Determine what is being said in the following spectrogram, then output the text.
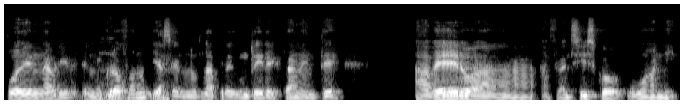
pueden abrir el micrófono y hacernos la pregunta directamente a Ver o a, a Francisco o a mí.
